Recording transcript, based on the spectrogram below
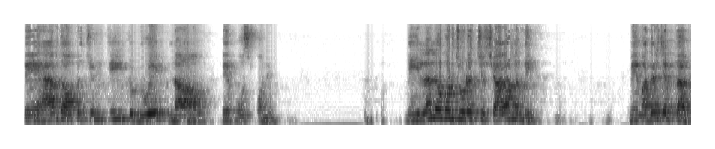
they have the opportunity to do it now, they postpone it. మీ ఇళ్లలో కూడా చూడొచ్చు చాలా మంది మీ మదర్ చెప్తారు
